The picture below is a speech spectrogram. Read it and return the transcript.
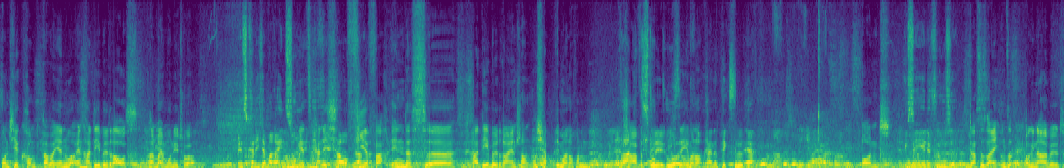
und hier kommt aber ja nur ein HD-Bild raus an meinem Monitor. Jetzt kann ich ja mal reinzoomen. Jetzt kann ich 4K-Aufnahme. vierfach in das äh, HD-Bild reinschauen. Ich habe immer noch ein scharfes Bild. Ich sehe immer noch keine Pixel. Ja. Und Ich sehe jede Fluse. das ist eigentlich unser Originalbild.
